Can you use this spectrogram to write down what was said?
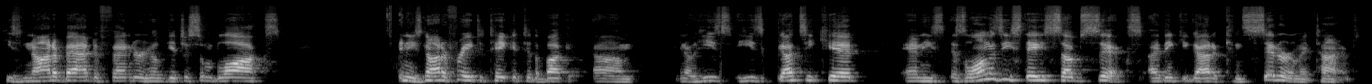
He's not a bad defender. He'll get you some blocks, and he's not afraid to take it to the bucket. Um, you know, he's he's gutsy kid, and he's as long as he stays sub six, I think you got to consider him at times.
